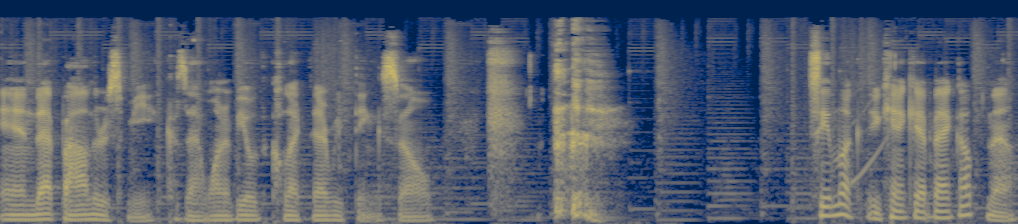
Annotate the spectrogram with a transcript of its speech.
and that bothers me because I want to be able to collect everything. So, see, look, you can't get back up now.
